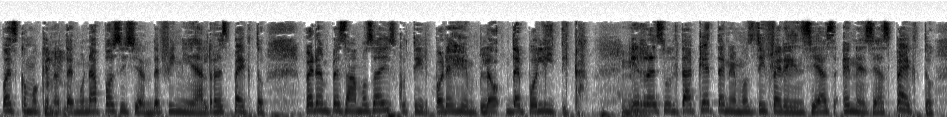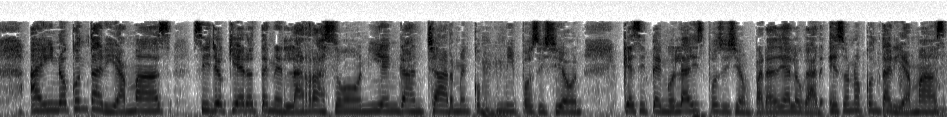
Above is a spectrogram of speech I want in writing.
pues como que no tengo una posición definida al respecto, pero empezamos a discutir, por ejemplo, de política y resulta que tenemos diferentes en ese aspecto. Ahí no contaría más si yo quiero tener la razón y engancharme con mi posición que si tengo la disposición para dialogar. Eso no contaría más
